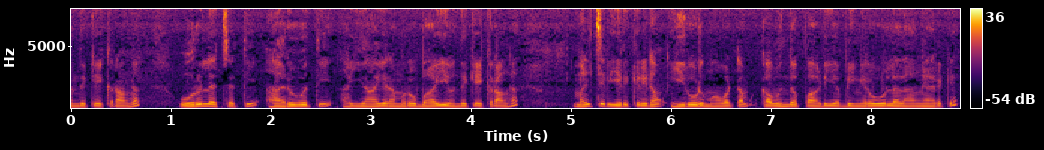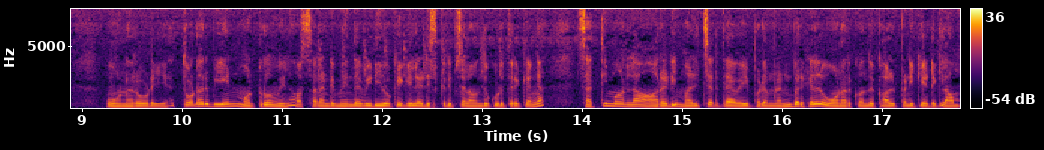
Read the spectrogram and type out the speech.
வந்து கேட்குறாங்க ஒரு லட்சத்தி அறுபத்தி ஐயாயிரம் ரூபாய் வந்து கேட்குறாங்க மல்ச்சர் இருக்கிற இடம் ஈரோடு மாவட்டம் கவுந்தப்பாடி அப்படிங்கிற ஊரில் தாங்க இருக்குது ஓனருடைய தொடர்பு எண் மற்றும் விலாசம் ரெண்டுமே இந்த வீடியோக்கு கீழே டிஸ்கிரிப்ஷனில் வந்து கொடுத்துருக்கேங்க. சத்திமானில் ஆல்ரெடி மல்ச்சர் தேவைப்படும். நண்பர்கள் ஓனருக்கு வந்து கால் பண்ணி கேட்டுக்கலாம்.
